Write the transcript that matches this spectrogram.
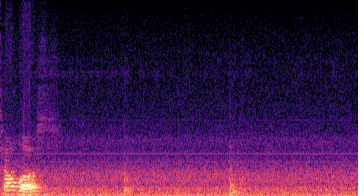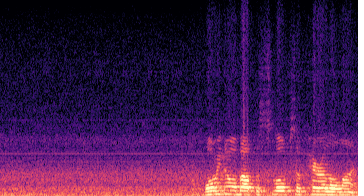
tell us what we know about the slopes of parallel lines?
